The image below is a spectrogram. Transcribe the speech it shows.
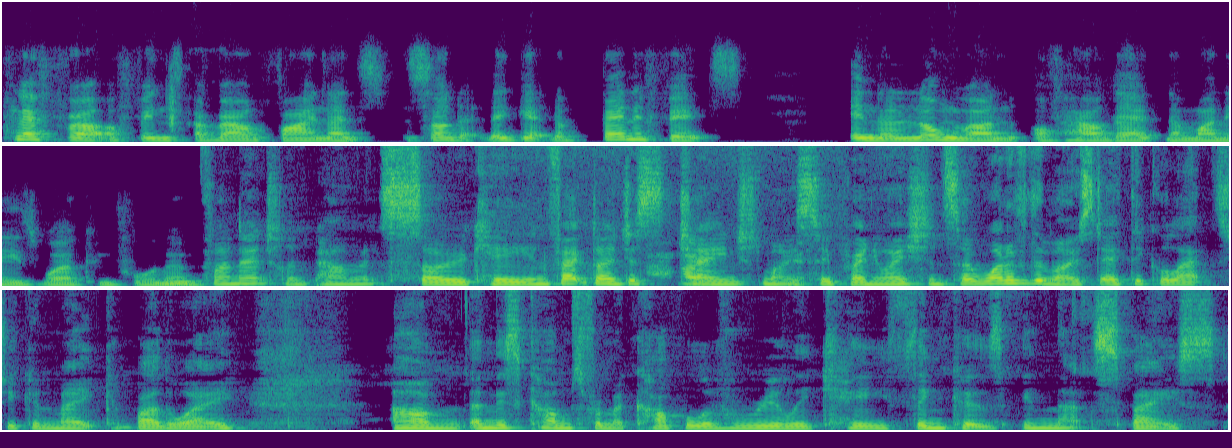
plethora of things around finance so that they get the benefits in the long run of how their, their money is working for them. Financial empowerment's so key. In fact, I just changed my superannuation. So one of the most ethical acts you can make, by the way, um, and this comes from a couple of really key thinkers in that space.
